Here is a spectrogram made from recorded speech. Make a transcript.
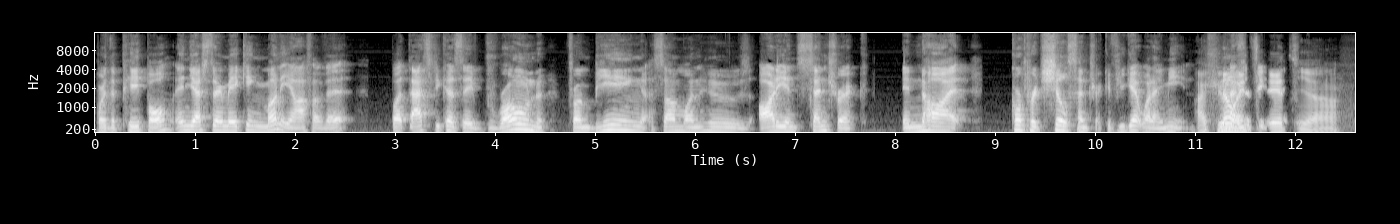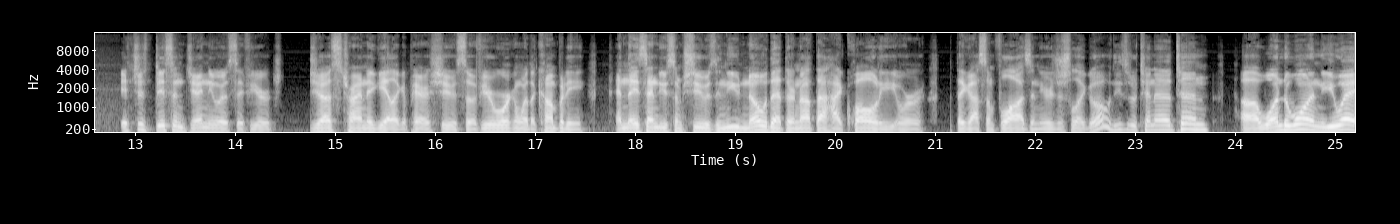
for the people. And yes, they're making money off of it, but that's because they've grown from being someone who's audience centric and not corporate shill centric, if you get what I mean. I feel No, like it's it's yeah. it's just disingenuous if you're just trying to get like a pair of shoes. So if you're working with a company and they send you some shoes and you know that they're not that high quality or they got some flaws and you're just like, oh, these are 10 out of 10, uh, one to one UA.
